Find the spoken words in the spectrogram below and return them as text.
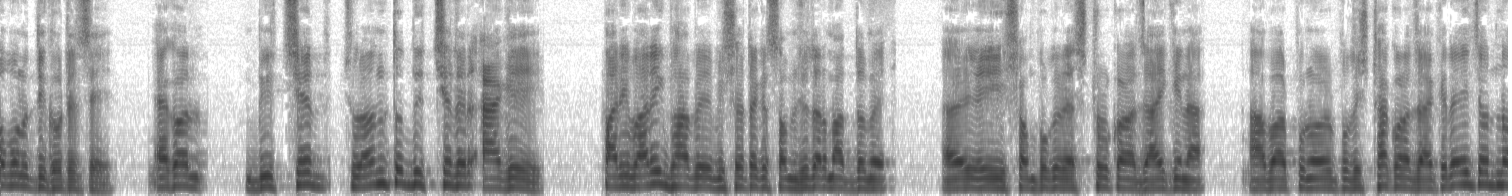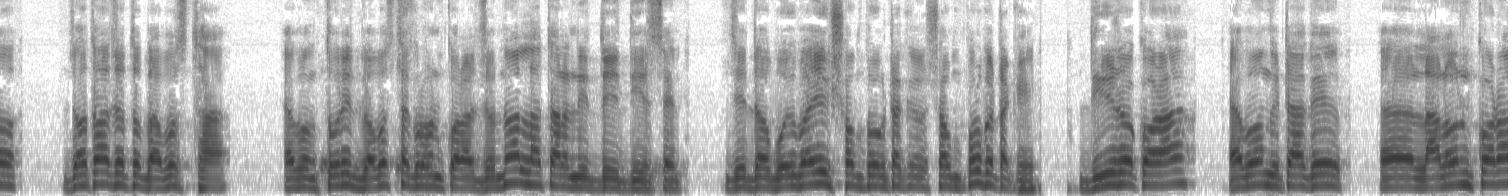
অবনতি ঘটেছে। এখন বিচ্ছেদ, চূড়ান্ত বিচ্ছেদের আগে পারিবারিকভাবে বিষয়টাকে সমঝোতার মাধ্যমে এই সম্পর্ক রেস্টোর করা যায় কিনা, আবার পুনঃপ্রতিষ্ঠা করা যায় কিনা, এই জন্য যথাযথ ব্যবস্থা এবং তড়িৎ ব্যবস্থা গ্রহণ করার জন্য আল্লাহ তালা নির্দেশ দিয়েছেন যে বৈবাহিক সম্পর্কটাকে সম্পর্কটাকে দৃঢ় করা এবং এটাকে লালন করা,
